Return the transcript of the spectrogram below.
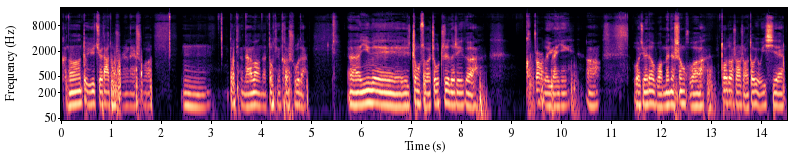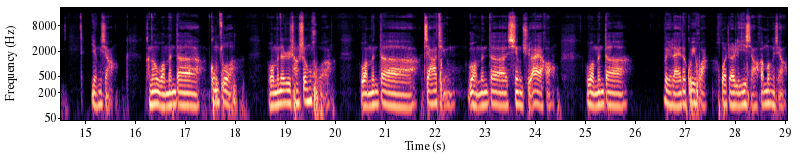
可能对于绝大多数人来说，嗯。都挺难忘的，都挺特殊的，呃，因为众所周知的这个口罩的原因啊，我觉得我们的生活多多少少都有一些影响，可能我们的工作、我们的日常生活、我们的家庭、我们的兴趣爱好、我们的未来的规划或者理想和梦想，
